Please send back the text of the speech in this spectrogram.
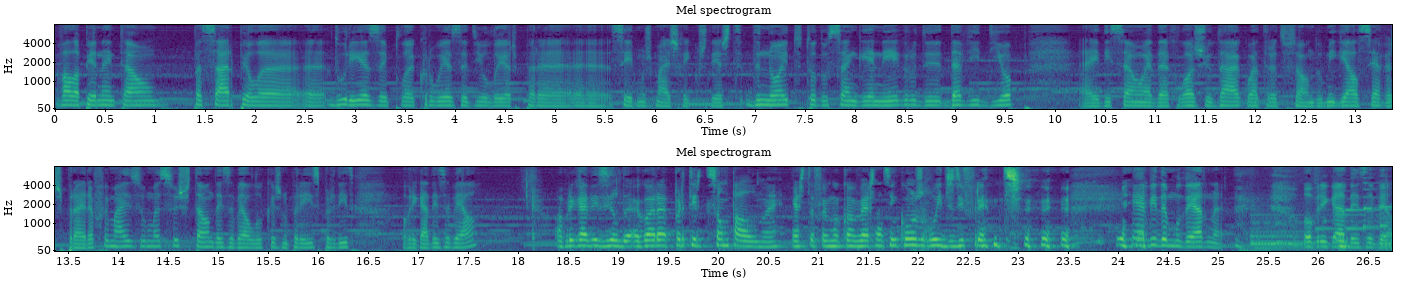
Vale a pena então passar pela uh, dureza e pela crueza de o ler para uh, sairmos mais ricos deste. De noite, todo o sangue é negro, de David Diop. A edição é da Relógio d'Água, a tradução do Miguel Serras Pereira. Foi mais uma sugestão da Isabel Lucas no Paraíso Perdido. Obrigada, Isabel. Obrigada, Isilda. Agora a partir de São Paulo, não é? Esta foi uma conversa assim com os ruídos diferentes. É a vida moderna. Obrigada, Isabel.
